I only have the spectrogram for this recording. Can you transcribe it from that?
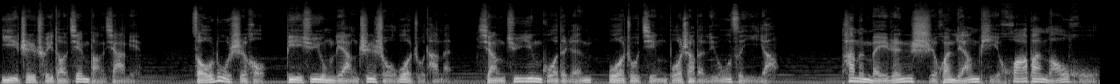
一直垂到肩膀下面，走路时候必须用两只手握住它们，像居英国的人握住颈脖上的瘤子一样。他们每人使唤两匹花斑老虎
